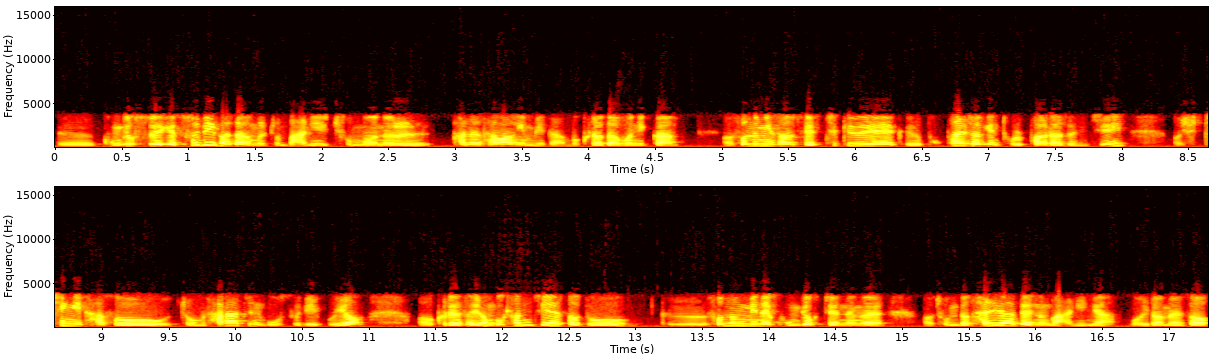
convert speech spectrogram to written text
그 공격수에게 수비 가담을 좀 많이 주문을 하는 상황입니다. 뭐 그러다 보니까 어, 손흥민 선수의 특유의 그 폭발적인 돌파라든지 어, 슈팅이 다소 좀 사라진 모습이고요. 어, 그래서 영국 현지에서도 그 손흥민의 공격 재능을 어, 좀더 살려야 되는 거 아니냐, 뭐 이러면서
